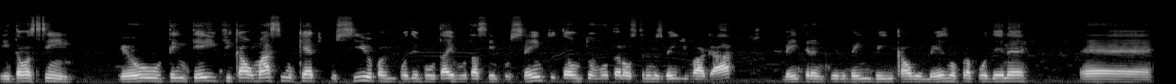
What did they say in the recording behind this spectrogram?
Então, assim, eu tentei ficar o máximo quieto possível para poder voltar e voltar 100%. Então, estou voltando aos treinos bem devagar, bem tranquilo, bem, bem calmo mesmo, para poder, né, é,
